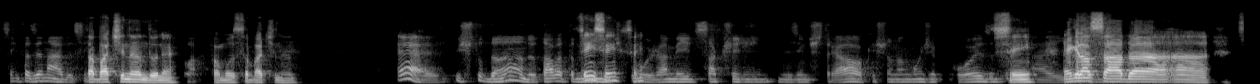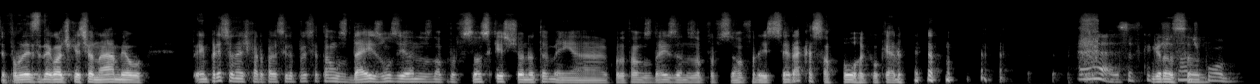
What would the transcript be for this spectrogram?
sem fazer nada. Assim. Sabatinando, né? O famoso sabatinando. É, estudando, eu estava também sim, sim, tipo, sim. já meio de saco cheio de desenho industrial, questionando um monte de coisa. Sim, aí... é engraçado, a, a, você falou desse negócio de questionar, meu, é impressionante, cara, parece que depois você está uns 10, 11 anos na profissão, se questiona também. A, quando eu estava uns 10 anos na profissão, eu falei, será que essa porra que eu quero? é, você fica questionando, tipo,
